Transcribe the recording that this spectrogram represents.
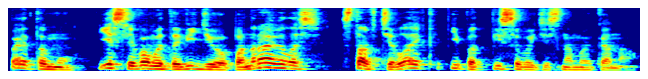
Поэтому, если вам это видео понравилось, ставьте лайк и подписывайтесь на мой канал.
